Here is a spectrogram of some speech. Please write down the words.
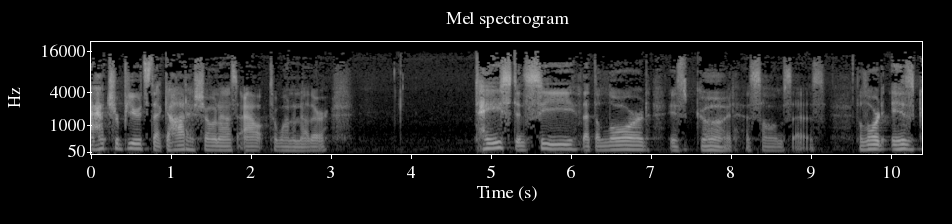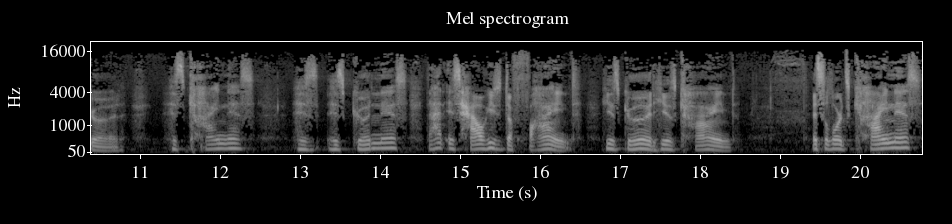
attributes that God has shown us out to one another. Taste and see that the Lord is good, as Psalm says. The Lord is good. His kindness his, his goodness, that is how he's defined. He is good, he is kind. It's the Lord's kindness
